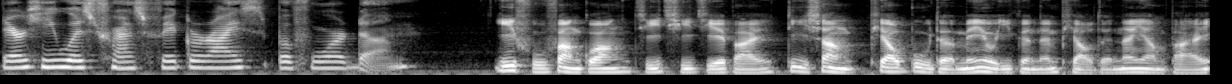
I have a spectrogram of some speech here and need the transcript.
There he was transfigured before them. 衣服放光，极其洁白，地上漂布的没有一个能漂的那样白。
